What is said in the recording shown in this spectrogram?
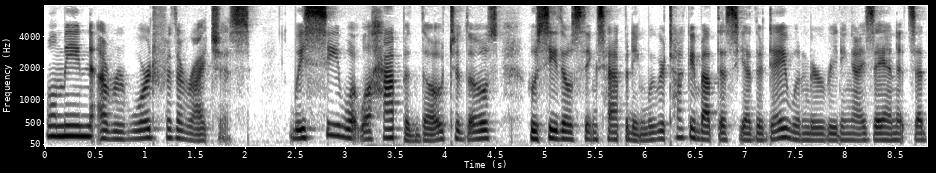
will mean a reward for the righteous. We see what will happen, though, to those who see those things happening. We were talking about this the other day when we were reading Isaiah, and it said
